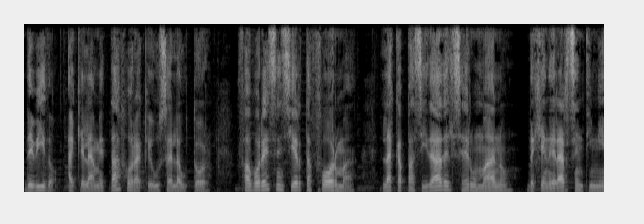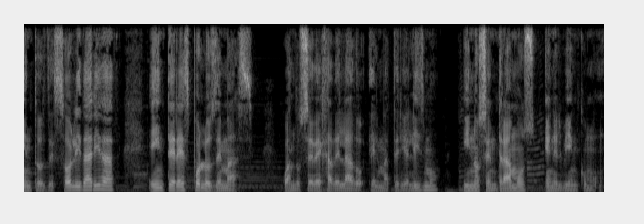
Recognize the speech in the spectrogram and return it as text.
debido a que la metáfora que usa el autor favorece en cierta forma la capacidad del ser humano de generar sentimientos de solidaridad e interés por los demás, cuando se deja de lado el materialismo y nos centramos en el bien común.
